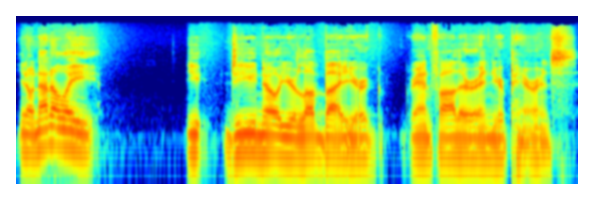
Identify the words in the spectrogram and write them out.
You know, not only you do you know you're loved by your grandfather and your parents,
